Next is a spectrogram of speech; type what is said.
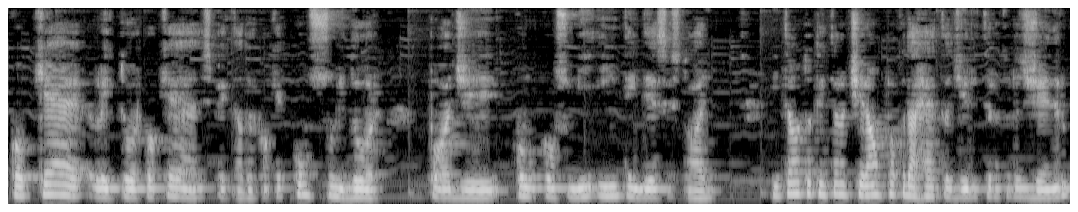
qualquer leitor, qualquer espectador, qualquer consumidor pode consumir e entender essa história. Então eu estou tentando tirar um pouco da reta de literatura de gênero,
